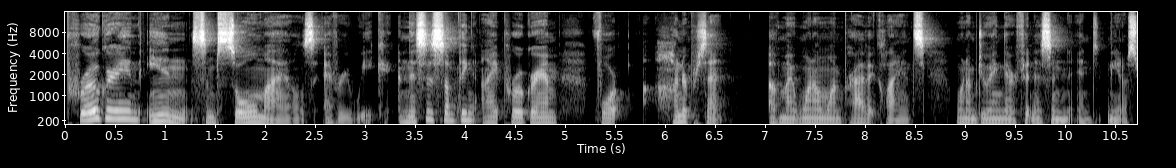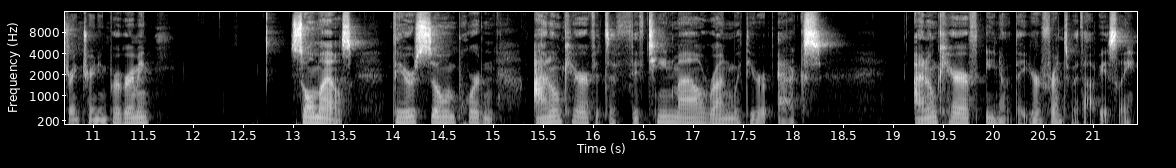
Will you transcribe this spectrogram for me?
program in some soul miles every week. And this is something I program for 100% of my one-on-one private clients when I'm doing their fitness and, and you know strength training programming. Soul miles, they're so important. I don't care if it's a 15 mile run with your ex. I don't care if, you know, that you're friends with, obviously.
